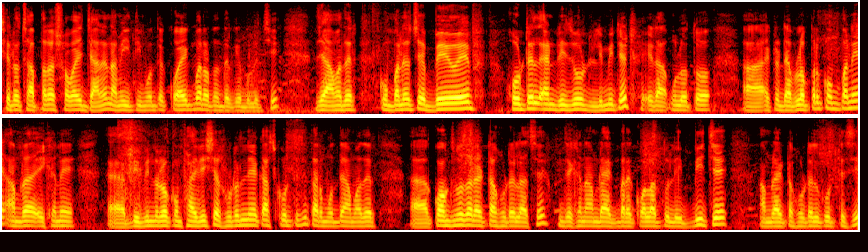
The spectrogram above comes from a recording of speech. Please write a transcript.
সেটা হচ্ছে আপনারা সবাই জানেন, আমি ইতিমধ্যে কয়েকবার আপনাদেরকে বলেছি যে আমাদের কোম্পানি হচ্ছে Baywave hotel and resort limited. এটা মূলত একটা ডেভেলপার কোম্পানি। আমরা এখানে বিভিন্ন রকম ফাইভ স্টার হোটেল নিয়ে কাজ করতেছি। তার মধ্যে আমাদের কক্সবাজার একটা হোটেল আছে যেখানে আমরা একবারে কলাতুলি বিচে আমরা একটা হোটেল করতেছি।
